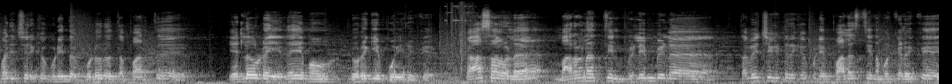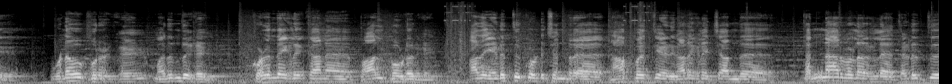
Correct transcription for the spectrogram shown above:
பறிச்சிருக்கக்கூடிய இந்த கொடூரத்தை பார்த்து எல்லோருடைய இதயமும் நொறுங்கி போயிருக்கு. காசாவில் மரணத்தின் விளிம்பில் தவிச்சுக்கிட்டு இருக்கக்கூடிய பாலஸ்தீன மக்களுக்கு உணவுப் பொருட்கள் மருந்துகள் குழந்தைகளுக்கான பால் பவுடர்கள். அதை எடுத்துக்கொண்டு சென்ற நாற்பத்தி ஏழு நாடுகளை சார்ந்த தன்னார்வலர்களை தடுத்து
